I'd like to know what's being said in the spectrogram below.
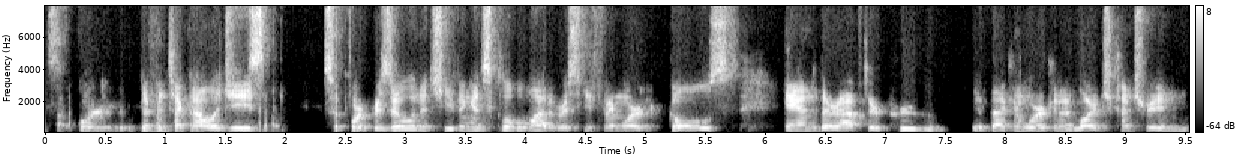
support different technologies, support Brazil in achieving its global biodiversity framework goals, and thereafter prove if that can work in a large country and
